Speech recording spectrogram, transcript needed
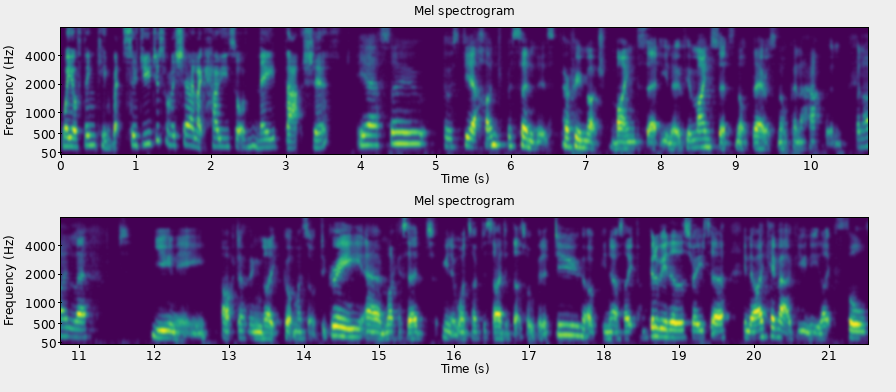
way of thinking. But so do you just want to share like how you sort of made that shift? Yeah, so it was yeah, hundred percent. It's very much mindset. You know, if your mindset's not there, it's not going to happen. When I left uni after having like got my sort of degree. Um, like I said, you know, once I've decided that's what I'm going to do, I, you know, I was like, I'm going to be an illustrator. You know, I came out of uni like full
